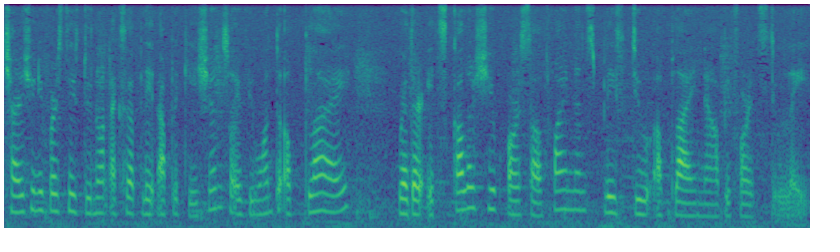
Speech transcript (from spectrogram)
Chinese universities do not accept late applications. So if you want to apply, whether it's scholarship or self-finance, please do apply now before it's too late.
